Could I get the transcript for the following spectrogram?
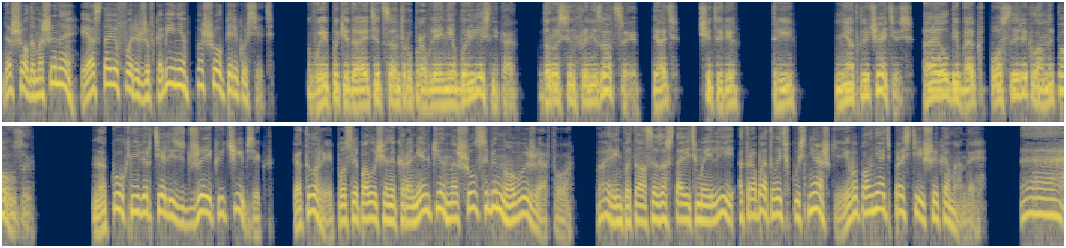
Дошел до машины и, оставив Фориджа в кабине, пошел перекусить. «Вы покидаете центр управления буревестника. До рассинхронизации — пять, четыре, три. Не отключайтесь. I'll be back после рекламной паузы». На кухне вертелись Джейк и Чипзик, который после полученной карамельки нашел себе новую жертву. Парень пытался заставить Мэйли отрабатывать вкусняшки и выполнять простейшие команды. Ах,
